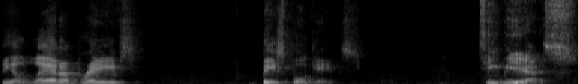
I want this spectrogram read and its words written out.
the Atlanta Braves baseball games? TBS.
